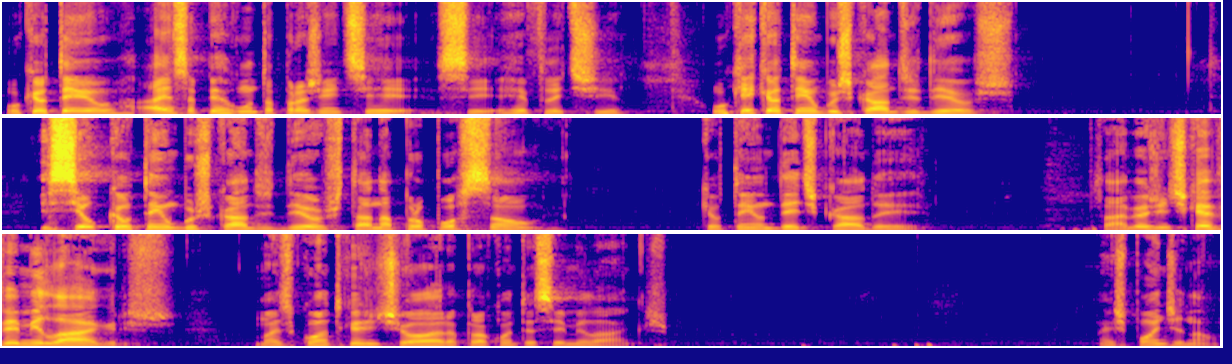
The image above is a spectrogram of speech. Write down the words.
O que eu tenho, a essa pergunta para a gente se, se refletir. O que, que eu tenho buscado de Deus? E se o que eu tenho buscado de Deus está na proporção que eu tenho dedicado a Ele? Sabe, a gente quer ver milagres, mas quanto que a gente ora para acontecer milagres? Responde não.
